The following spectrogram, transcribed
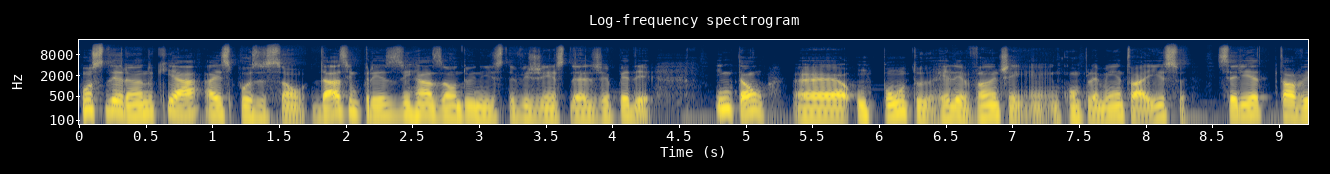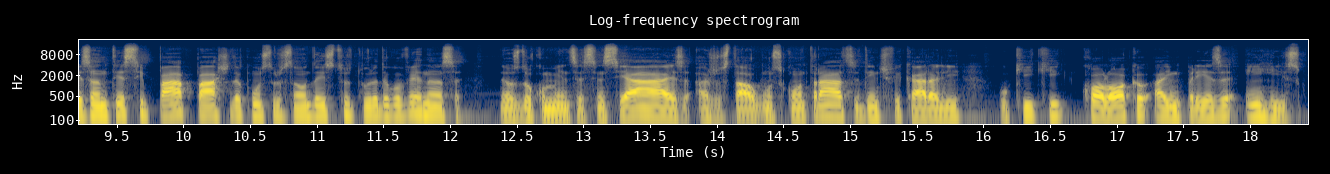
considerando que há a exposição das empresas em razão do início da vigência da LGPD. Então, é, um ponto relevante em, em, complemento a isso seria talvez antecipar parte da construção da estrutura da governança, né, os documentos essenciais, ajustar alguns contratos, identificar ali o que, que coloca a empresa em risco,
